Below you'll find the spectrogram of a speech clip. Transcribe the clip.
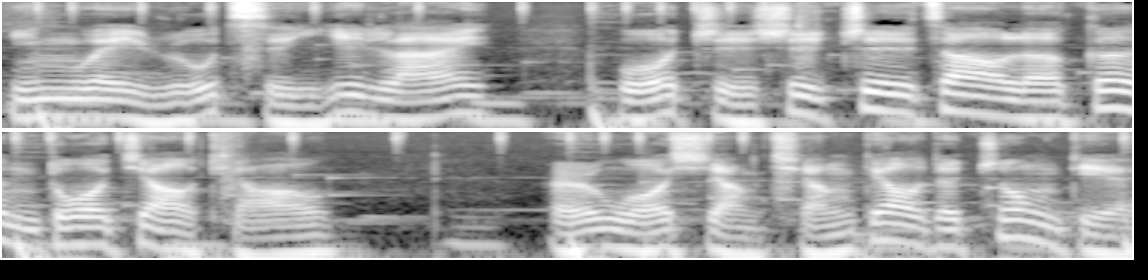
因为如此一来，我只是制造了更多教条。而我想强调的重点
